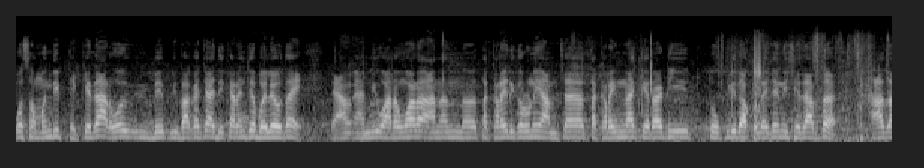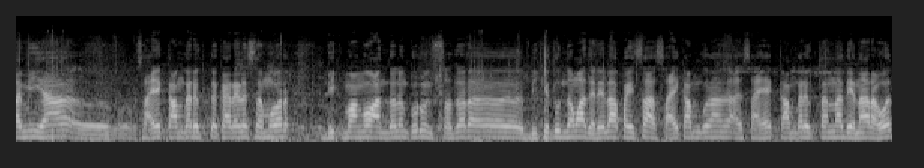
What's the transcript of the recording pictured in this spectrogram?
व संबंधित ठेकेदार व विभागाच्या अधिकाऱ्यांचे भले होत आहे. आम्ही वारंवार आनंद तक्रारी करूनही आमच्या तक्रारींना केराटी टोपली दाखवल्याच्या निषेधार्थ आज आम्ही ह्या सहाय्यक कामगार आयुक्त कार्यालयासमोर भीक मागो आंदोलन करून सदर भिकेतून जमा झालेला पैसा सहाय्यक कामगार सहाय्यक कामगार आयुक्तांना देणार आहोत.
